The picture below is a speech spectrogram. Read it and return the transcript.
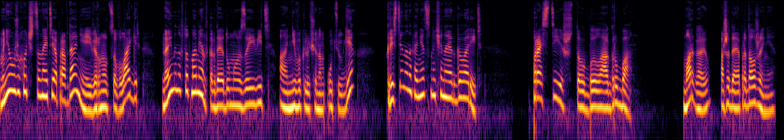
Мне уже хочется найти оправдание и вернуться в лагерь, но именно в тот момент, когда я думаю заявить о невыключенном утюге, Кристина наконец начинает говорить. «Прости, что была груба». Моргаю, ожидая продолжения.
